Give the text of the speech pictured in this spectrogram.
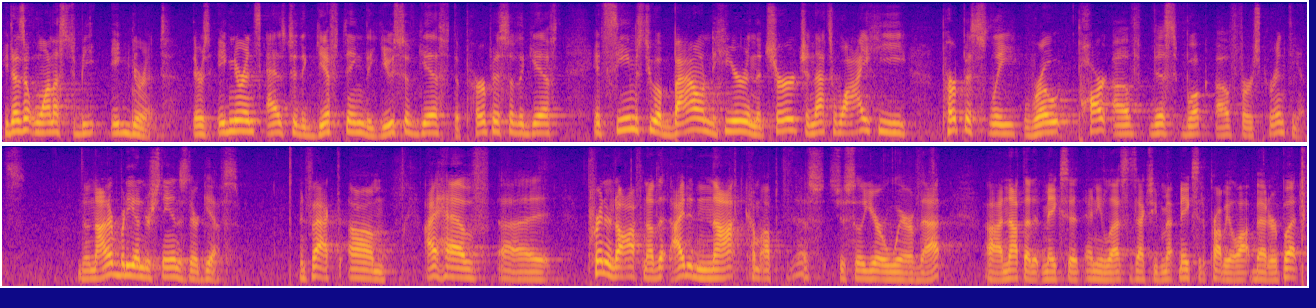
He doesn't want us to be ignorant. There's ignorance as to the gifting, the use of gifts, the purpose of the gift. It seems to abound here in the church, and that's why he purposely wrote part of this book of 1 Corinthians. Now, not everybody understands their gifts. In fact, um, I have uh, printed off, now that I did not come up with this, just so you're aware of that. Uh, not that it makes it any less, it actually makes it probably a lot better. But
